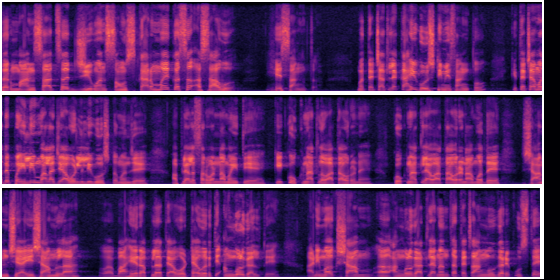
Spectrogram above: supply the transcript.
तर माणसाचं जीवन संस्कारमय कसं असावं हे सांगतं. मग त्याच्यातल्या काही गोष्टी मी सांगतो. की त्याच्यामध्ये पहिली मला जी आवडलेली गोष्ट म्हणजे आपल्याला सर्वांना माहिती आहे की कोकणातलं वातावरण आहे. कोकणातल्या वातावरणामध्ये श्यामची आई श्यामला बाहेर आपल्या त्या ओठ्यावरती आंघोळ घालते. आणि मग श्याम आंघोळ घातल्यानंतर त्याचं अंग वगैरे पुसते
